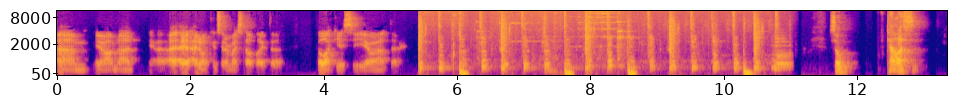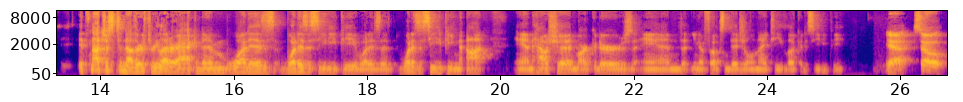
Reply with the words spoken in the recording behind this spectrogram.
um, you know I'm not you know, I, I don't consider myself like the the luckiest CEO out there. So tell us, it's not just another three-letter acronym. What is what is a CDP? What is a what is a CDP not? And how should marketers and you know folks in digital and IT look at a CDP? Yeah. So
